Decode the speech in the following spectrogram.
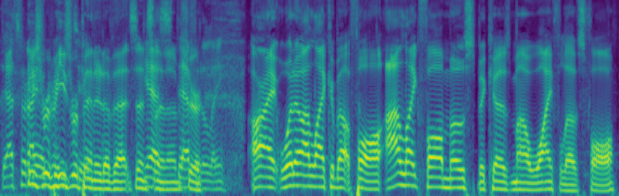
that's what He's I. re- he's to. repented of that since Yes, then. I'm sure. definitely. All right, what do I like about fall? I like fall most because my wife loves fall.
